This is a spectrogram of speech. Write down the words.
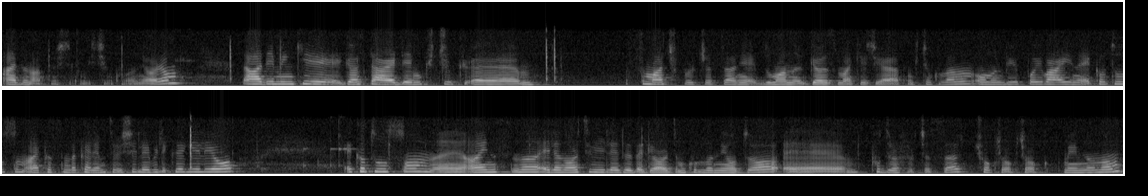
aydınlatma işlemi için kullanıyorum. Daha deminki gösterdiğim küçük e, smaç fırçası hani dumanı göz makyajı yaratmak için kullanılan onun büyük boyu var yine Ekotuls'un arkasında kalem tıraşı ile birlikte geliyor. Ekatuls'un e, aynısını Eleanor TV'de de gördüm kullanıyordu. E, pudra fırçası. Çok çok çok memnunum.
